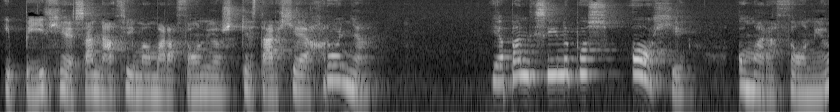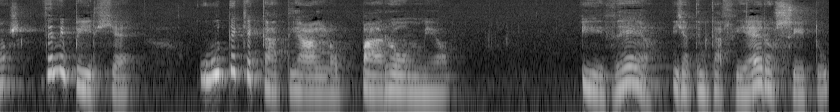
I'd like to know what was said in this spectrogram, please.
Υπήρχε σαν άθλημα ο μαραθώνιος και στα αρχαία χρόνια; Η απάντηση είναι πως όχι. Ο μαραθώνιος δεν υπήρχε ούτε και κάτι άλλο παρόμοιο. Η ιδέα για την καθιέρωσή του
